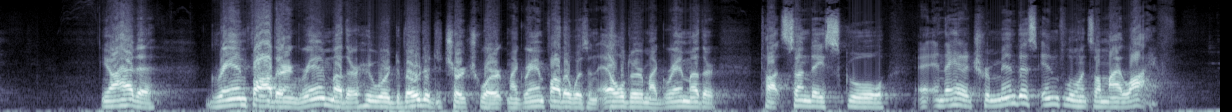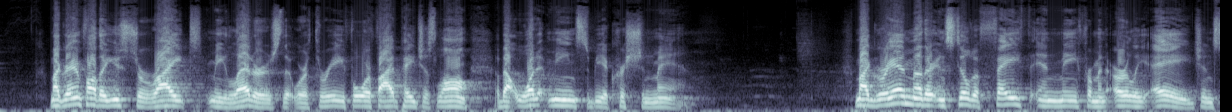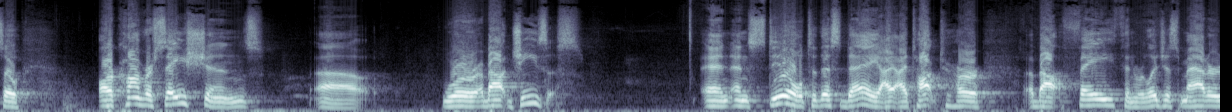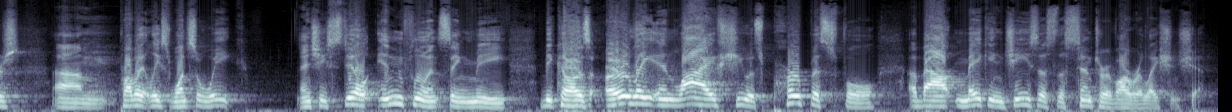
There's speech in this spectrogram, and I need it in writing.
You know, I had a grandfather and grandmother who were devoted to church work. My grandfather was an elder, my grandmother taught Sunday school, and they had a tremendous influence on my life. My grandfather used to write me letters that were three, four, five pages long about what it means to be a Christian man. My grandmother instilled a faith in me from an early age, and so our conversations uh, were about Jesus. And, and still to this day, I, I talk to her about faith and religious matters um, probably at least once a week. And she's still influencing me because early in life she was purposeful about making Jesus the center of our relationship.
